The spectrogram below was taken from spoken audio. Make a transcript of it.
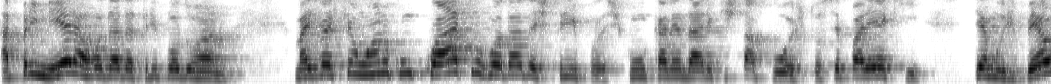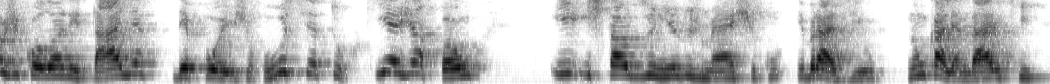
A primeira rodada tripla do ano. Mas vai ser um ano com quatro rodadas triplas, com o calendário que está posto. Eu separei aqui temos Bélgica, Holanda, Itália, depois Rússia, Turquia, Japão e Estados Unidos, México e Brasil, num calendário que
